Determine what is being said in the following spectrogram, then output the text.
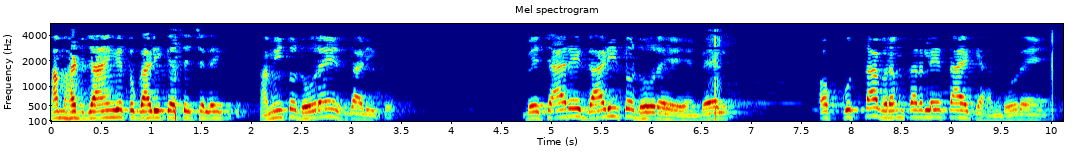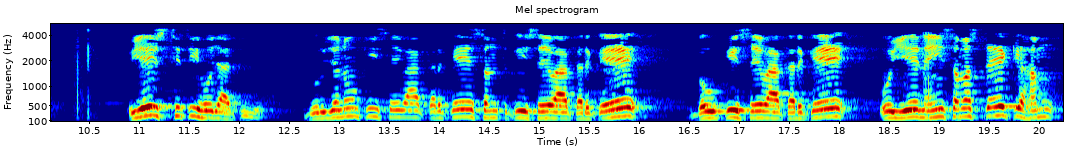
हम हट जाएँगे तो गाड़ी कैसे चलेगी? हम ही तो ढो रहे हैं इस गाड़ी को। बेचारे गाड़ी तो ढो रहे हैं, बैल। और कुत्ता भ्रम कर लेता है कि हम धो रहे हैं। ये स्थिति हो जाती है। गुरुजनों की सेवा करके, संत की सेवा करके गौ की सेवा करके, वो ये नहीं समझते कि हम,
